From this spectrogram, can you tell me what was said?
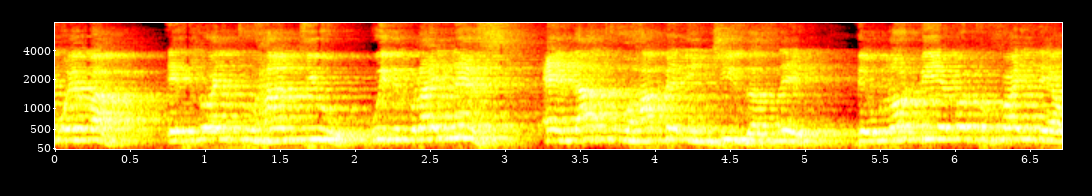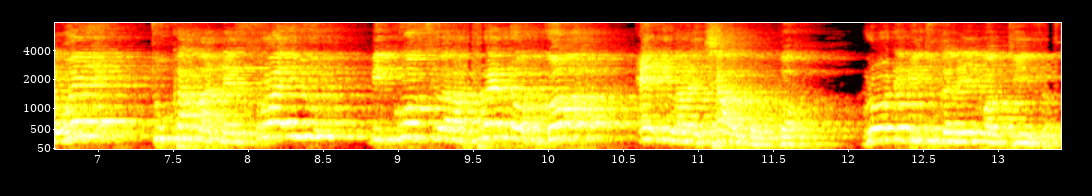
whoever is trying to hunt you with blindness, and that will happen in Jesus' name. They will not be able to find their way to come and destroy you because you are a friend of God and you are a child of God. Glory be to the name of Jesus.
